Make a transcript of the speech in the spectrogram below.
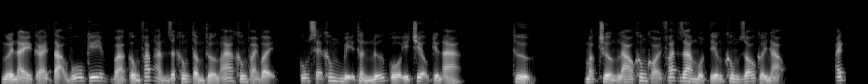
người này cải tạo vũ kỹ và công pháp hẳn rất không tầm thường a, không phải vậy, cũng sẽ không bị thần nữ cố ý triệu kiến a. Thử. Mặc trưởng lão không khỏi phát ra một tiếng không rõ cười nào. ách.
